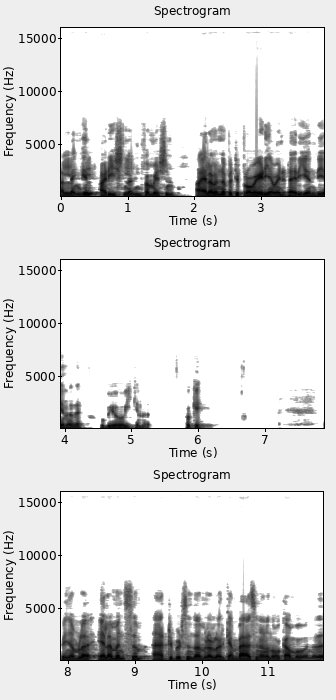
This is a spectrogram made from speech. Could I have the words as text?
അല്ലെങ്കിൽ അഡീഷണൽ ഇൻഫർമേഷൻ ആ എലമെന്റിനെ പറ്റി പ്രൊവൈഡ് ചെയ്യാൻ വേണ്ടിയിട്ടായിരിക്കും എന്ത് ചെയ്യുന്നത്? ഉപയോഗിക്കുന്നത്. ഓക്കെ ഇപ്പം നമ്മൾ എലമെന്റ്സും ആട്രിബ്യൂട്ട്സും തമ്മിലുള്ള ഒരു കമ്പാരിസൺ ആണ് നോക്കാൻ പോകുന്നത്.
